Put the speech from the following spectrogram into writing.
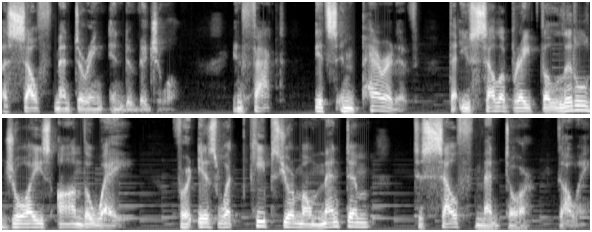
a self mentoring individual. In fact, it's imperative that you celebrate the little joys on the way, for it is what keeps your momentum to self mentor going.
